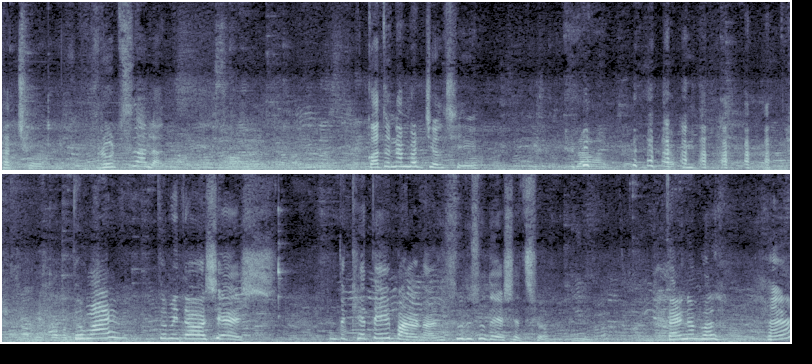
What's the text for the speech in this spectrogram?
খাচ্ছ ফ্রুট সালাদ কত নাম্বার চলছে? তোমার তুমি তো শেষ। তুমি তো খেতেই পারো না শুধু শুধু এসেছ। তাই না বল? হ্যাঁ?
